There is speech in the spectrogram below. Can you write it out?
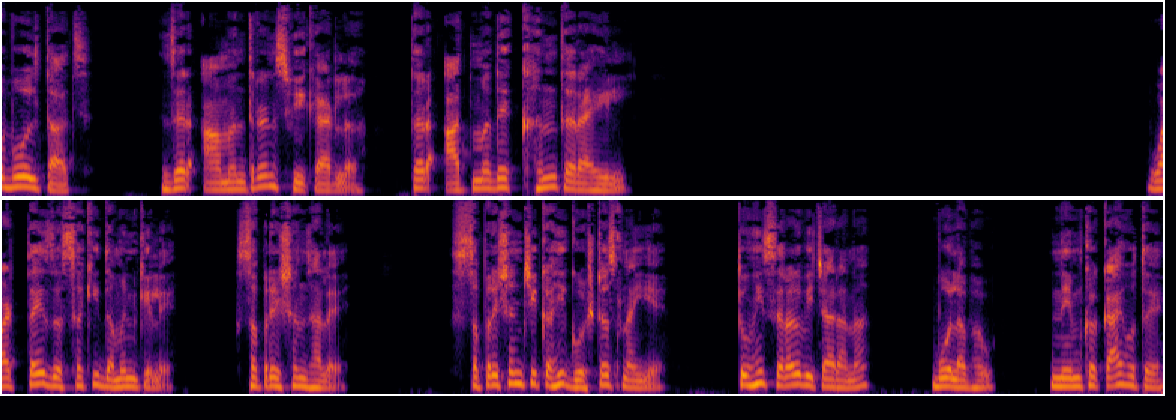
बोलताच जर आमंत्रण स्वीकारलं तर आतमध्ये खंत राहील. वाटतंय जसं की दमन केले सपरेशन झालंय. सपरेशनची काही गोष्टच नाहीये. तुम्ही सरळ विचारा ना. बोला भाऊ नेमकं काय होतंय?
